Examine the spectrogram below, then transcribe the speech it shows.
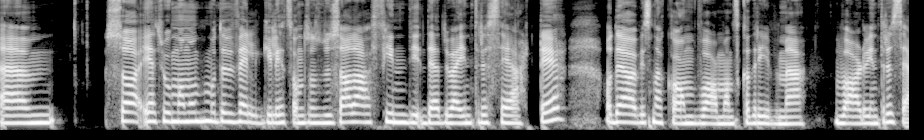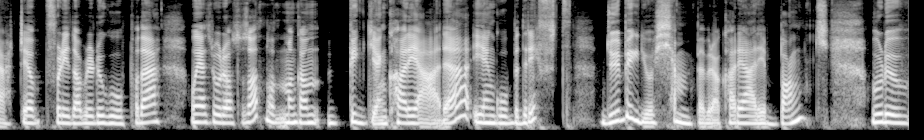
Um, så jeg tror man må på en måte velge litt sånn som du sa. da, Finn det du er interessert i. Og det har vi snakka om hva man skal drive med. Hva er du interessert i, fordi da blir du god på det. Og jeg tror også sånn at man kan bygge en karriere i en god bedrift. Du bygde jo kjempebra karriere i bank, hvor du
